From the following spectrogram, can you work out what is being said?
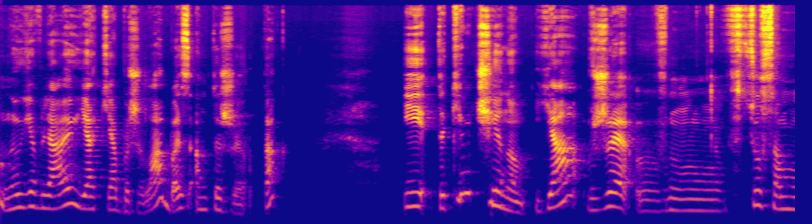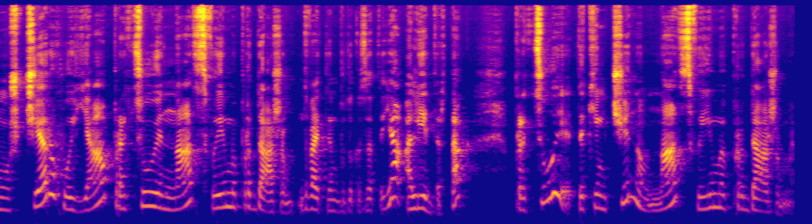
не уявляю, як я би жила без антижиру. так? І таким чином я вже в, в цю саму ж чергу я працюю над своїми продажами. Давайте не буду казати я, а лідер так? працює таким чином над своїми продажами.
